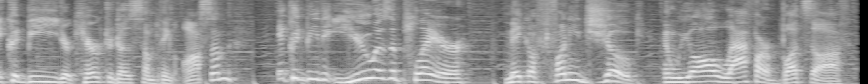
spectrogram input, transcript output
It could be your character does something awesome. It could be that you as a player make a funny joke, and we all laugh our butts off,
